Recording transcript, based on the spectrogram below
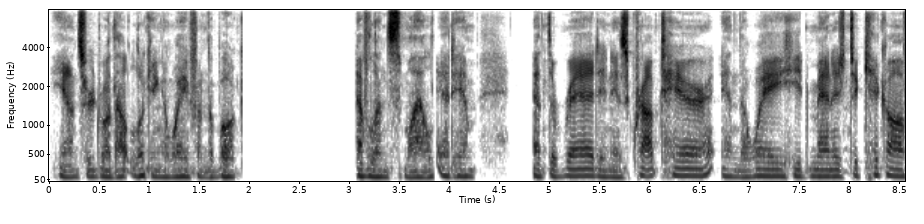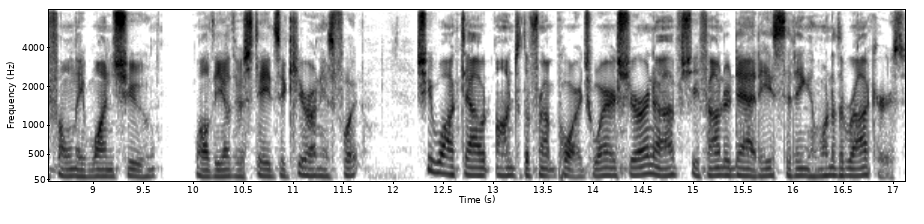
he answered without looking away from the book. Evelyn smiled at him, at the red in his cropped hair and the way he'd managed to kick off only one shoe while the other stayed secure on his foot. She walked out onto the front porch, where, sure enough, she found her daddy sitting in one of the rockers,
